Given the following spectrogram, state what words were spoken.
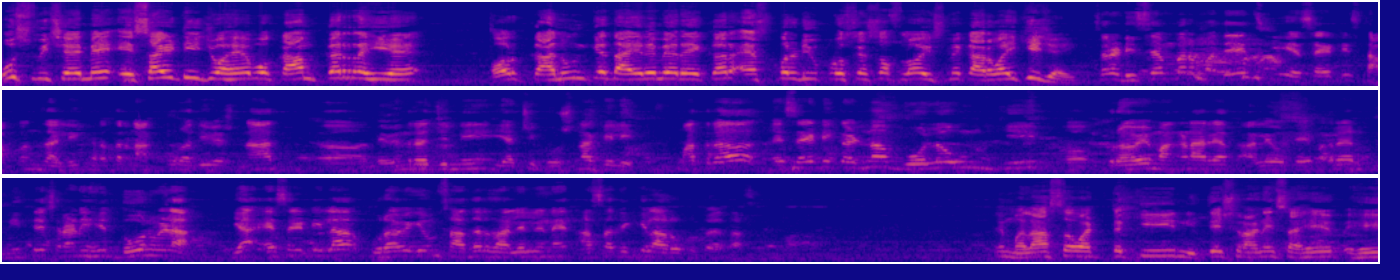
उस विषय में एसआईटी जो है वो काम कर रही है और कानून के दायरे में रहकर as per due process of law इसमें कार्रवाई की जाएगी। सर डिसेंबर मध्येच ही एसआयटी स्थापन झाली. खरं तर नागपूर अधिवेशनात देवेंद्रजींनी याची घोषणा केली. मात्र एसआयटी कडनं बोलवून ही पुरावे मागणाऱ्यात आले होते. मात्र नितेश राणे हे दोन वेळा या एसआयटीला पुरावे घेऊन सादर झालेले नाहीत असा देखील आरोप होतोय आता. मला असं वाटतं की नितेश राणे साहेब हे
